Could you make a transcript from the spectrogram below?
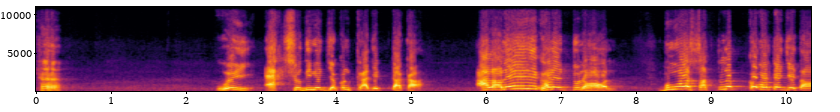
হ্যাঁ ওই একশো দিনের যখন কাজের টাকা আলালের ঘরের দুলাল, বুয়ো সাত লক্ষ ভোটে জেতা,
